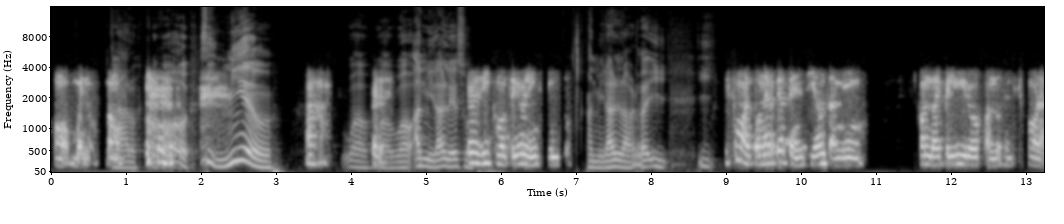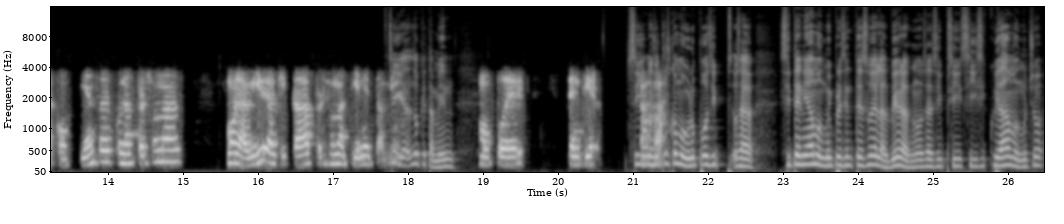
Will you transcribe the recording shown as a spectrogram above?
como, bueno, vamos. Claro, oh, sin miedo. Ajá. Wow, wow, wow, admirable eso. Pero sí, como te digo, el instinto. Admirable, la verdad, y, y... Es como de ponerte atención también cuando hay peligro, cuando sentís como la confianza con las personas, como la vida que cada persona tiene también. Sí, es lo que también... Como poder sentir. Sí, nosotros como grupo, sí, o sea, sí teníamos muy presente eso de las vibras, ¿no? O sea, sí, sí, sí, sí cuidábamos mucho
